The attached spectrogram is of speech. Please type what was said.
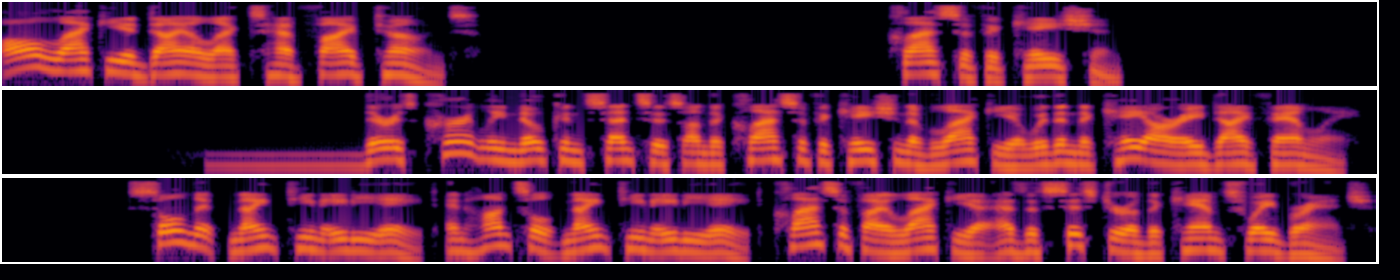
All Lakkia dialects have five tones. Classification There is currently no consensus on the classification of Lakkia within the Kra Dai family. Solnit 1988 and Hansell 1988 classify Lakkia as a sister of the Kam Sui branch.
